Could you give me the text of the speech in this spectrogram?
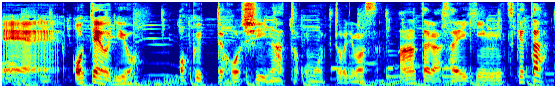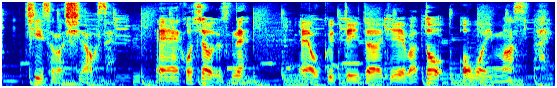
えーお便りを送ってほしいなと思っております。あなたが最近見つけた小さな幸せ、えー、こちらをですね、えー、送っていただければと思います。はい。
